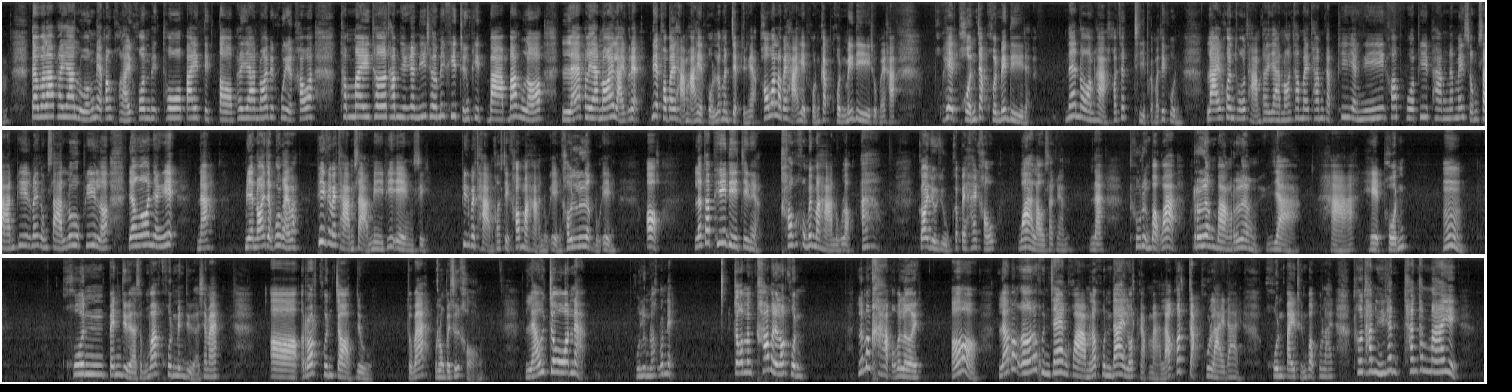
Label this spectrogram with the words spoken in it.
3 แต่เวลาภรรยาหลวงเนี่ยบางหลายคนไปโทรไปติดต่อภรรยาน้อยไปคุยกับเขาว่าทำไมเธอทำอย่างนี้ เธอไม่คิดถึงผิดบาปบ้างเหรอ และภรรยาน้อยหลายเนี่ยเนี่ยพอไปถามหาเหตุผลแล้วมันเจ็บอย่างเงี้ยเพราะว่าเราไปหาเหตุผลกับคนไม่ดีถูกไหมคะเหตุผลจากคนไม่ดีเนี่ย แน่นอนค่ะ เขาจะถีบกลับมาที่คุณ หลายคนโทรถามภรรยาน้อยทำไมทำกับพี่อย่างนี้ ครอบครัวพี่พังนะไม่สงสารพี่ไม่สงสารลูกพี่เหรออย่างงอนอย่างนี้นะ เมียน้อยจะพูดไงว่า พี่ก็ไปถามสามีพี่เองสิ พี่ก็ไปถามเขาสิเข้ามาหาหนูเองเขาเลือกหนูเองอ๋อแล้วถ้าพี่ดีจริงอะเขาก็คงไม่มาหาหนูหรอกอ้าวก็อยู่ๆก็ไปให้เขาว่าเราซะงั้นนะครูถึงบอกว่าเรื่องบางเรื่องอย่าหา เหตุผล อืม คุณเป็นเหยื่อสมมติว่าคุณเป็นเหยื่อใช่ไหมเอ่อรถคุณจอดอยู่ ถูกไหมคุณลงไปซื้อของ แล้วโจรน่ะคุณลืมล็อกรถเนี่ย โจรมันเข้ามาในรถคุณ แล้วมันขับออกไปเลยเออแล้วบังเอิญว่าคุณแจ้งความแล้วคุณได้รถกลับมา แล้วก็จับผู้ร้ายได้ คุณไปถึงบอกผู้ร้าย เธอทำอย่างนี้ฉันฉันทำไม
